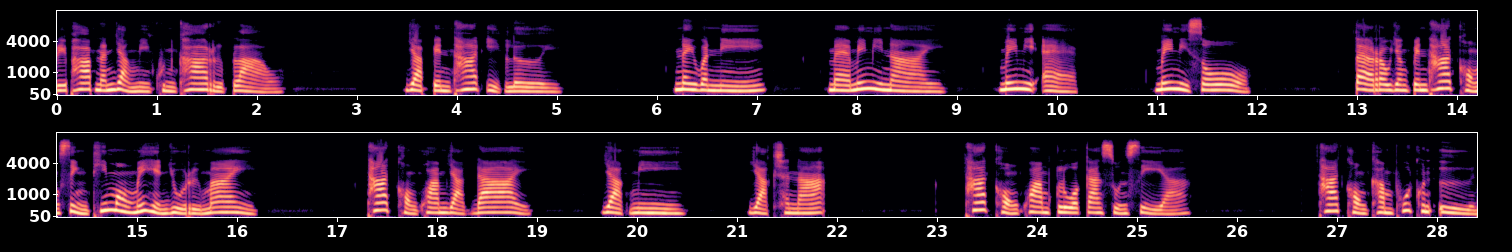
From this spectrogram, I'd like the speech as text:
รีภาพนั้นอย่างมีคุณค่าหรือเปล่า อย่าเป็นทาสอีกเลย ในวันนี้ แม้ไม่มีนาย ไม่มีแอก ไม่มีโซ่ แต่เรายังเป็นทาสของสิ่งที่มองไม่เห็นอยู่หรือไม่ ทาสของความอยากได้ อยากมี อยากชนะทาสของความกลัวการสูญเสียทาสของคำพูดคนอื่น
